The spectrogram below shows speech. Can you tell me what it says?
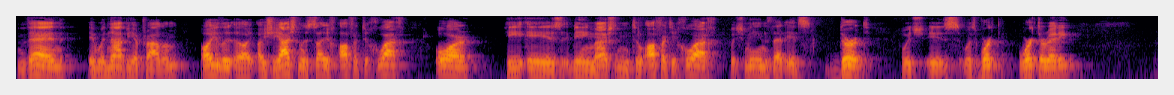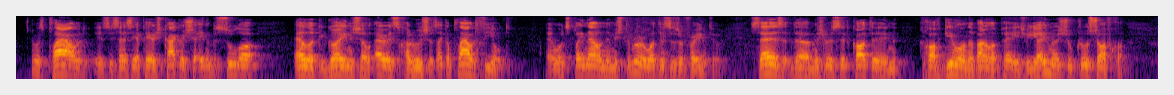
then it would not be a problem. Uh, or he is being mashed to offer tichuach, which means that it's dirt which is was worked worked already. It was plowed. As he says here, perish kakar she'ena besula ela kegoyin shel eretz charusha. It's like a plowed field, and we'll explain now in the Mishnah what this is referring to. Says the Mishnah Sifkata in Chav Gimel on the bottom of the page.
